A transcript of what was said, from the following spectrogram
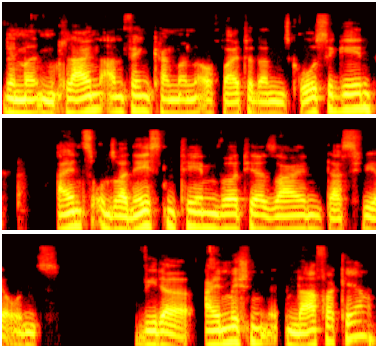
wenn man im Kleinen anfängt, kann man auch weiter dann ins Große gehen. Eins unserer nächsten Themen wird ja sein, dass wir uns wieder einmischen im Nahverkehr.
